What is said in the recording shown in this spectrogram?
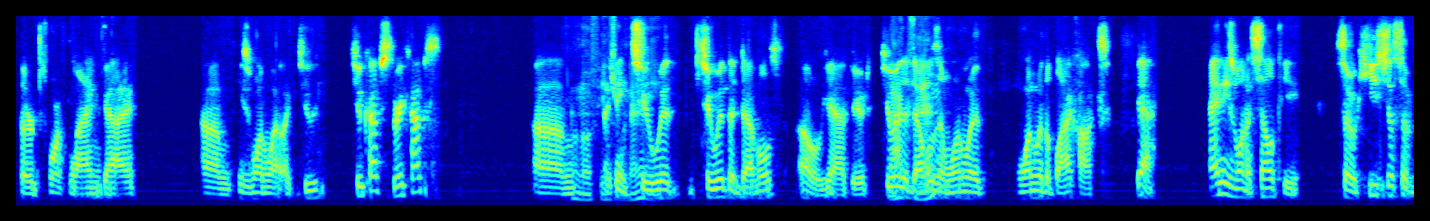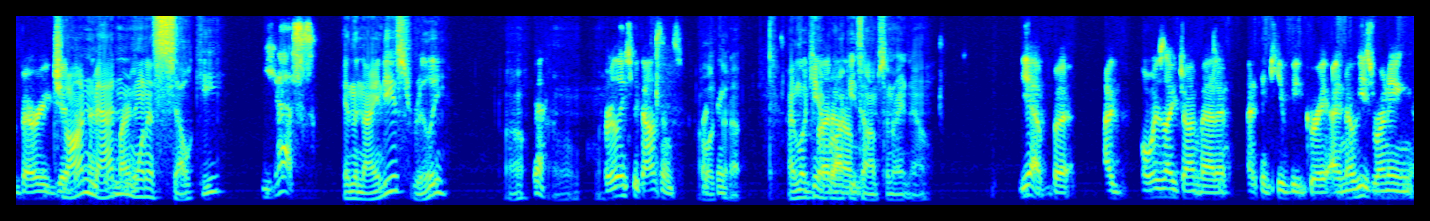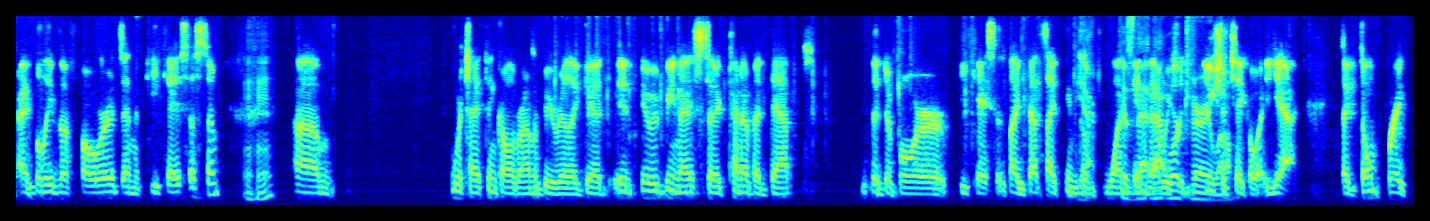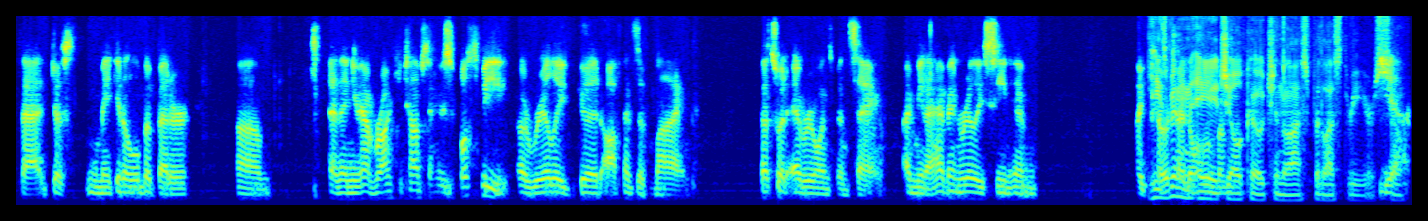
third, fourth line guy. Um, he's won what like two two cups, three cups. I Um, if I think two with two with the Devils. Oh yeah, dude, two Back with the Devils then? and one with one with the Blackhawks. Yeah, and he's won a Selke. So he's just a very good John Madden minded- won a Selke Yes, in the '90s. Really? Oh, Yeah. Early two thousands. I'll look that up. I'm looking at Rocky um, Thompson right now. Yeah, but I always like John Madden. I think he'd be great. I know he's running, I believe, the forwards and the PK system, hmm um, which I think all around would be really good. It, it would be nice to kind of adapt the DeBoer PK system. Like that's I think Yeah, the one thing that- that, that we should, you well. should take away. Yeah, like don't break that. Just make it a little bit better. Um, and then you have Rocky Thompson, who's supposed to be a really good offensive mind. That's what everyone's been saying. I mean, I haven't really seen him. Like He's coach. been an remember- AHL coach in the last for the last three years. so, Yeah,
